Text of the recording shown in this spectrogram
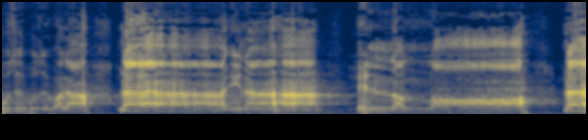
বুঝে বুঝে বলা না ইলাহা ইল্লাল্লাহ, লা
